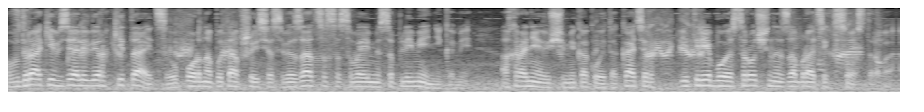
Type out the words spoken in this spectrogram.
В драке взяли верх китайцы, упорно пытавшиеся связаться со своими соплеменниками, охраняющими какой-то катер и требуя срочно забрать их с острова.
